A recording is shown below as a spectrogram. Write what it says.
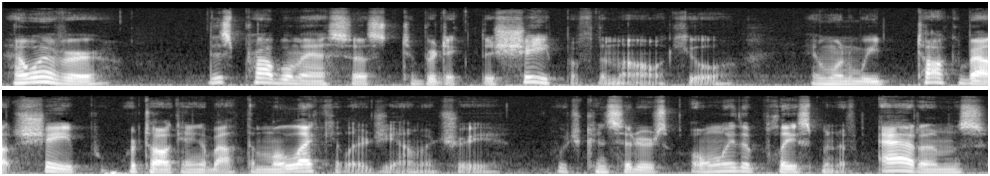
However, this problem asks us to predict the shape of the molecule, and when we talk about shape, we're talking about the molecular geometry, which considers only the placement of atoms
